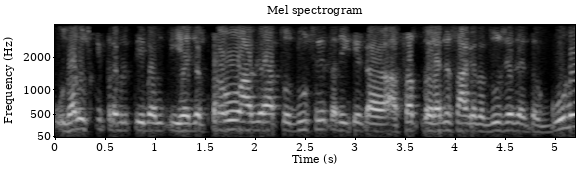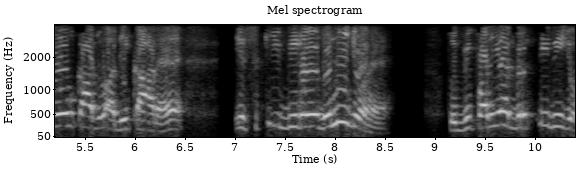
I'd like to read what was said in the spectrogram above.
उधर उसकी प्रवृत्ति बनती है। जब तमो आ गया तो दूसरे तरीके का सत्व रजस आ गया तो दूसरे तो गुणों का जो अधिकार है, इसकी विरोधिनी जो है तो विपर्य वृत्ति भी जो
